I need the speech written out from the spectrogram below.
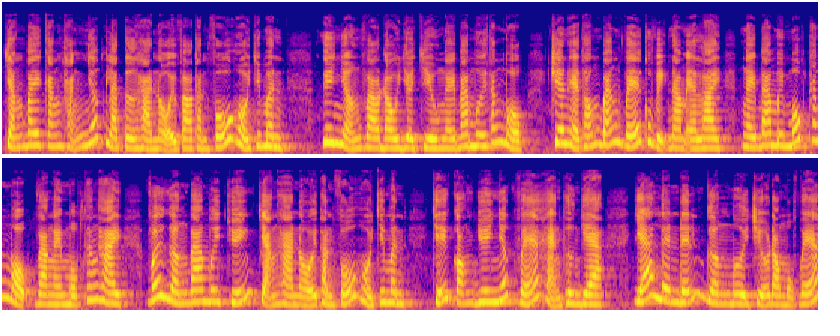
chặng bay căng thẳng nhất là từ Hà Nội vào thành phố Hồ Chí Minh. Ghi nhận vào đầu giờ chiều ngày 30 tháng 1 trên hệ thống bán vé của Vietnam Airlines ngày 31 tháng 1 và ngày 1 tháng 2 với gần 30 chuyến chặng Hà Nội thành phố Hồ Chí Minh chỉ còn duy nhất vé hạng thương gia, giá lên đến gần 10 triệu đồng một vé,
